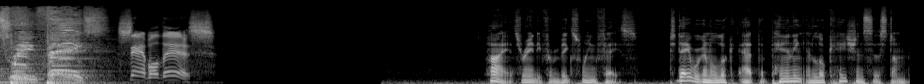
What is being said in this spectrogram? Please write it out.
Swing Face. Sample this. Hi, it's Randy from Big Swing Face. Today we're going to look at the panning and location system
